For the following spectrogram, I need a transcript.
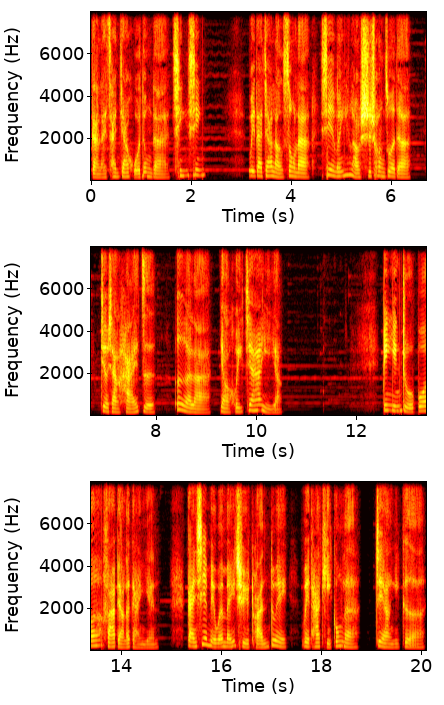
赶来参加活动的清新，为大家朗诵了谢文英老师创作的《就像孩子饿了要回家一样》。冰莹主播发表了感言，感谢美文美曲团队为他提供了。这样一个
